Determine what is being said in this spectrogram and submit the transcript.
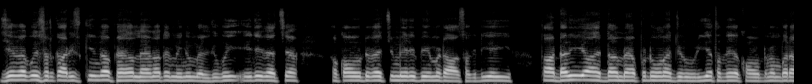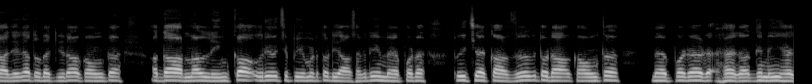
ਜੇ ਮੈਂ ਕੋਈ ਸਰਕਾਰੀ ਸਕੀਮ ਦਾ ਫਾਇਦਾ ਲੈਣਾ ਤੇ ਮੈਨੂੰ ਮਿਲ ਜੂਗਾ ਇਹਦੇ ਵਿੱਚ ਅਕਾਊਂਟ ਵਿੱਚ ਮੇਰੇ ਪੇਮੈਂਟ ਆ ਸਕਦੀ ਹੈ ਜੀ। ਤੁਹਾਡਾ ਵੀ ਇਦਾਂ ਮੈਪਡ ਹੋਣਾ ਜ਼ਰੂਰੀ ਹੈ ਤੁਹਾਡੇ ਅਕਾਊਂਟ ਨੰਬਰ ਆ ਜਾਏਗਾ, ਤੁਹਾਡਾ ਕਿਹੜਾ ਅਕਾਊਂਟ ਆਧਾਰ ਨਾਲ ਲਿੰਕ ਆ, ਉਹਦੇ ਵਿੱਚ ਪੇਮੈਂਟ ਤੁਹਾਡੀ ਆ ਸਕਦੀ ਹੈ ਮੈਪਡ ਤੁਸੀਂ ਚੈੱਕ ਕਰ ਸਕਦੇ ਹੋ ਕਿ ਤੁਹਾਡਾ ਅਕਾਊਂਟ ਮੈਪਡ ਹੈਗਾ ਕਿ ਨਹੀਂ ਹੈਗਾ।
